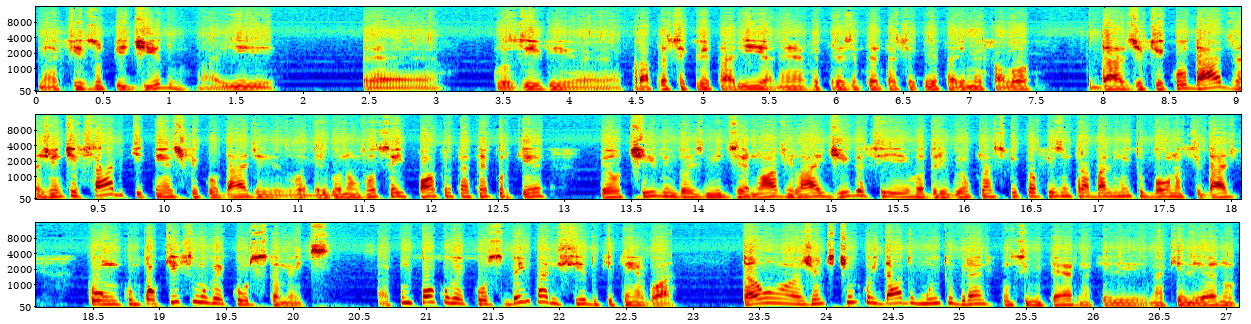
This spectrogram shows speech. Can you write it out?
né, fiz o pedido, aí é, inclusive é, a própria secretaria, né, representante da secretaria me falou das dificuldades. A gente sabe que tem as dificuldades, Rodrigo, não vou ser hipócrita até porque eu tive em 2019 lá e diga-se, Rodrigo, eu classifico eu fiz um trabalho muito bom na cidade com, com pouquíssimo recurso também é, com pouco recurso, bem parecido que tem agora. Então a gente tinha um cuidado muito grande com o cemitério naquele, naquele ano,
